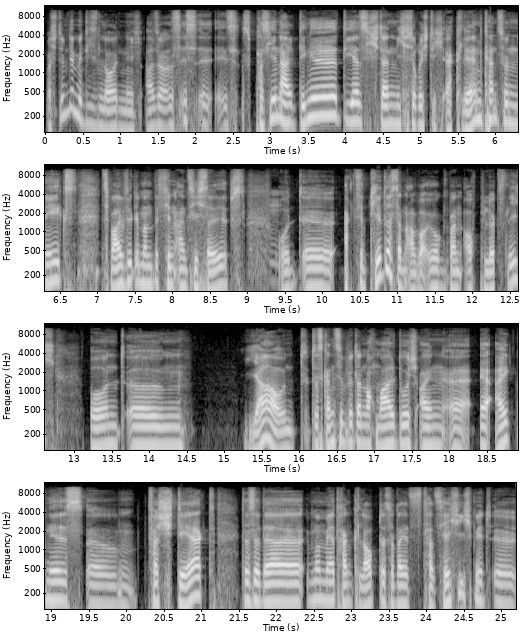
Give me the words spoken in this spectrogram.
was stimmt denn mit diesen Leuten nicht? Also es ist, es, es passieren halt Dinge, die er sich dann nicht so richtig erklären kann zunächst, zweifelt immer ein bisschen an sich selbst und äh, akzeptiert das dann aber irgendwann auch plötzlich und ähm, ja, und das Ganze wird dann nochmal durch ein äh, Ereignis ähm, verstärkt, dass er da immer mehr dran glaubt, dass er da jetzt tatsächlich mit äh,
